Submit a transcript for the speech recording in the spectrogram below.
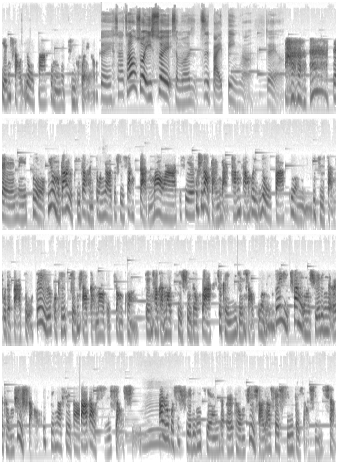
减少诱发过敏的机会了。对，常常说一岁什么治百病嘛。对啊，对，没错。因为我们刚刚有提到很重要，就是像感冒啊这些呼吸道感染，常常会诱发过敏，一直反复的发作。所以如果可以减少感冒的状况，减少感冒次数的话，就可以减少过敏。所以像我们学龄的儿童，至少一天要睡到八到十小时。那如果是学龄前的儿童，至少要睡十一个小时以上。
